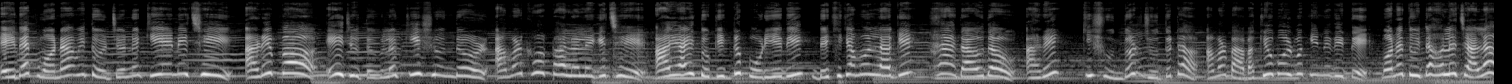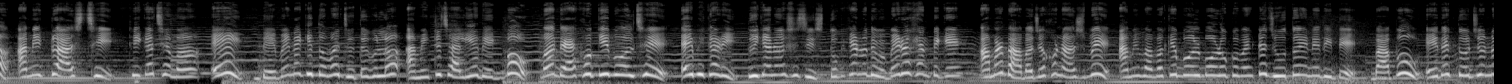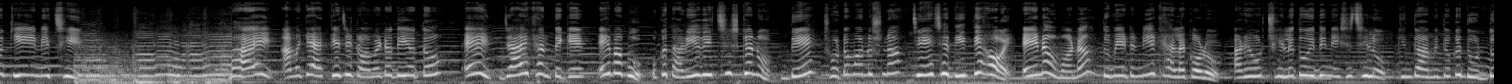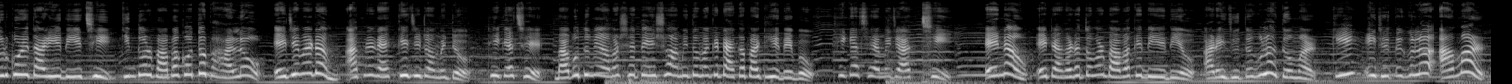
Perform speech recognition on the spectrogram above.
এই দেখ মনা, আমি তোর জন্য কি এনেছি? আরে বা এই জুতোগুলো কি সুন্দর, আমার খুব ভালো লেগেছে। আয় আয়, তোকে একটু পরিয়ে দি দেখি কেমন লাগে। হ্যাঁ দাও দাও। আরে কি সুন্দর জুতোটা, আমার বাবাকেও বলব কিনে দিতে। মনে তুই তাহলে চালা, আমি একটু আসছি। ঠিক আছে, মা। এই, দেবে নাকি তোমার জুতোগুলো? আমি একটু চালিয়ে দেখব। মা, দেখো কি বলছে। এই ভিখারি, তুই কেন এসেছিস? তোকে কেন দেবো? বেরো এখান থেকে। আমার বাবা যখন আসবে, আমি বাবাকে বলব ওরকম একটা জুতো এনে দিতে। বাবু, এই দেখ তোর জন্য কি এনেছি। ভাই, আমাকে এক কেজি টমেটো দিও তো। এই, যা এখান থেকে। এই বাবু, ওকে তাড়িয়ে দিচ্ছিস কেন? দে, ছোট মানুষ না চেয়েছে দিতে হয়। এই নাও, মনা, তুমি এটা নিয়ে খেলা করো। আরে, ওর ছেলে তো ওই দিন এসেছিল, কিন্তু আমি তোকে দূর দূর করে তাড়িয়ে দিয়েছি। কিন্তু ওর বাবা কত ভালো। এই যে, ম্যাডাম, আপনার এক কেজি টমেটো। ঠিক আছে। বাবু, তুমি আমার সাথে এসো, আমি তোমাকে টাকা পাঠিয়ে দেব। ঠিক আছে, আমি যাচ্ছি। এই নাও, এই টাকাটা তোমার বাবাকে দিয়ে দিও। আর এই জুতোগুলো তোমার। কি? এই জুতোগুলো আমার?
